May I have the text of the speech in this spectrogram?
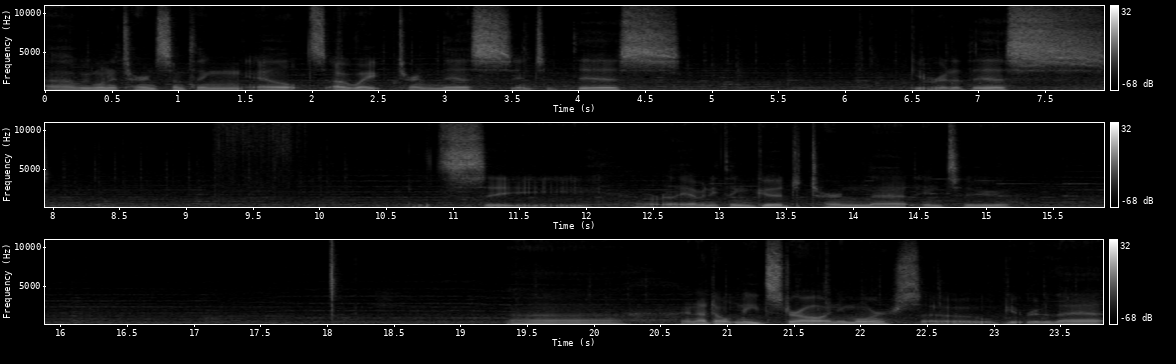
Uh, we want to turn something else. Oh, wait, turn this into this. Get rid of this. Let's see. I don't really have anything good to turn that into. Uh, and I don't need straw anymore, so get rid of that.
